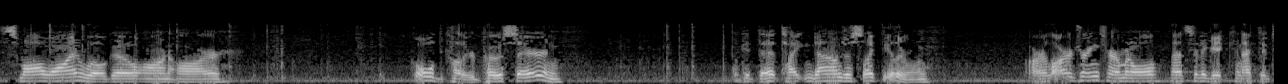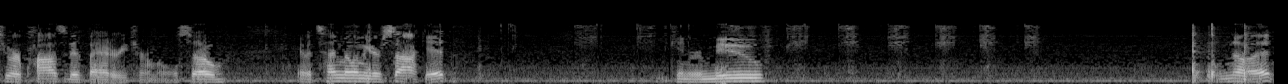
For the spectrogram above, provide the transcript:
Small one will go on our gold colored post there, and we'll get that tightened down just like the other one. Our large ring terminal, that's going to get connected to our positive battery terminal. So we have a 10 millimeter socket. You can remove the nut.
